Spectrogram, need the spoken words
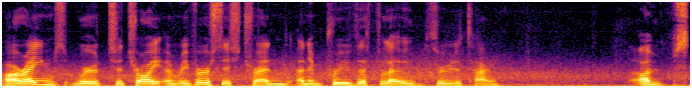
Our aims were to try and reverse this trend and improve the flow through the town. I'm s-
